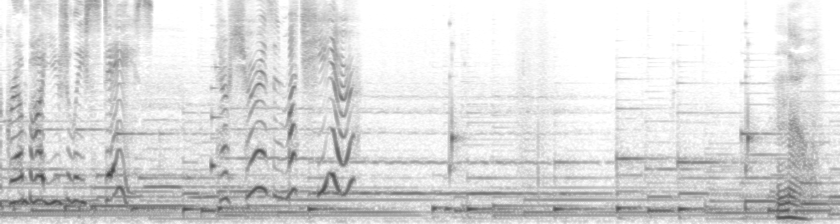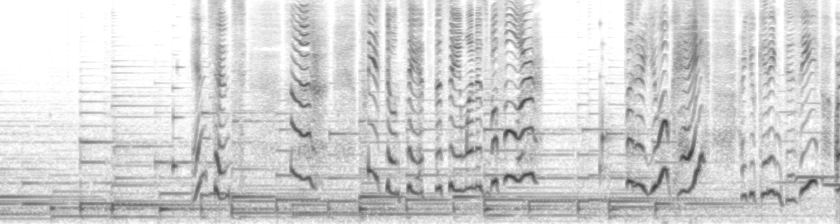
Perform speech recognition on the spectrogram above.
Where Grandpa usually stays. There sure isn't much here. No. Incense? Uh, please don't say it's the same one as before. But are you okay? Are you getting dizzy or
